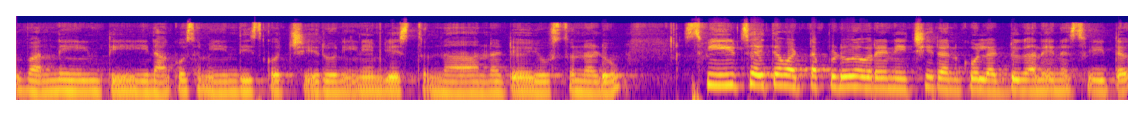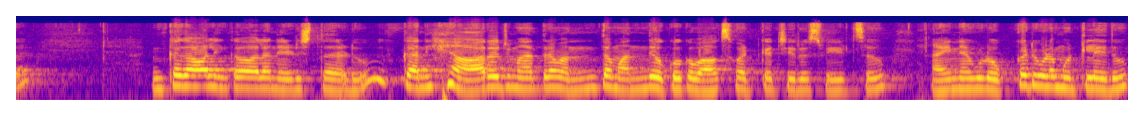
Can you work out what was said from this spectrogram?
ఇవన్నీ ఏంటి? నా కోసం ఏం తీసుకొచ్చిర్రు నేనేం చేస్తున్నా? అన్నట్టు చూస్తున్నాడు. స్వీట్స్ అయితే పట్టప్పుడు ఎవరైనా ఇచ్చిర్రు అనుకో లడ్డు కానీ స్వీట్ ఇంకా కావాలి ఇంకా కావాలని ఏడుస్తాడు. కానీ ఆ రోజు మాత్రం అంతమంది ఒక్కొక్క బాక్స్ పట్టుకొచ్చారు స్వీట్స్ అయినా కూడా ఒక్కటి కూడా ముట్టలేదు.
